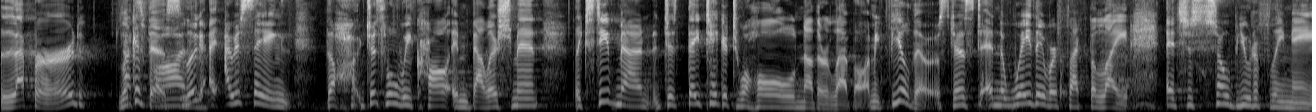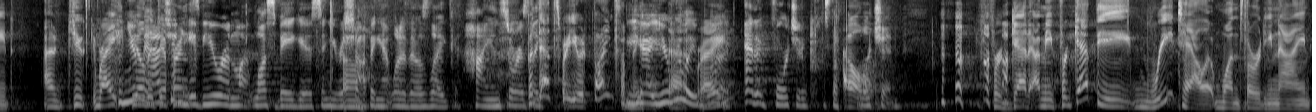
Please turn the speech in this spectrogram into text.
Leopard. Look That's at this. fun. Look, I, I was saying the just what we call embellishment. Like Steve Madden, just they take it to a whole nother level. I mean, feel those just and the way they reflect the light. It's just so beautifully made. Uh, do you, right? Can you feel the imagine difference? if you were in La- Las Vegas and you were shopping at one of those like high-end stores? but like, that's where you would find something. yeah, like you that, really right? would. At a fortune, it costs a Oh. fortune. Forget it. I mean, forget the retail at 139.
